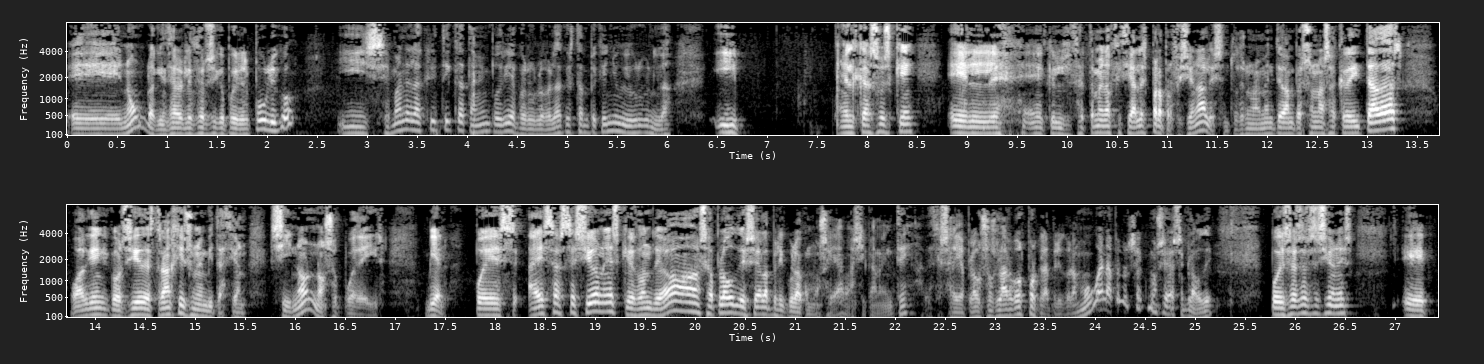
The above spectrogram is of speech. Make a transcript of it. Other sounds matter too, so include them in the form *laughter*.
eh, no, la quincena de realizadores sí que puede ir el público. Y Semana de la Crítica también podría, pero la verdad que es tan pequeño que yo que ni va. Y el caso es que el, eh, que el certamen oficial es para profesionales, entonces normalmente van personas acreditadas o alguien que consigue de extranjeros una invitación. Si no, no se puede ir. Bien, pues a esas sesiones que es donde ah, se aplaude, sea la película como sea, básicamente. A veces hay aplausos largos porque la película es muy buena, pero sea como sea, se aplaude. Pues a esas sesiones eh,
